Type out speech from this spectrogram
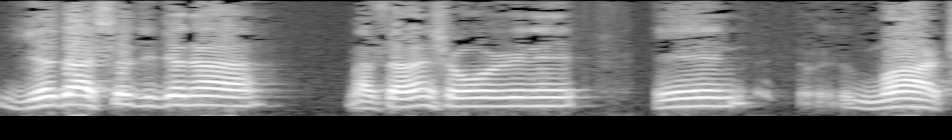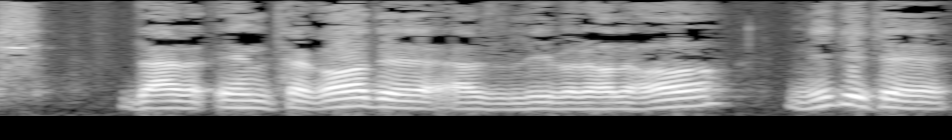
یه دسته دیگه نه. مثلا شما ببینید این مارکس در انتقاد از لیبرال ها میگه که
